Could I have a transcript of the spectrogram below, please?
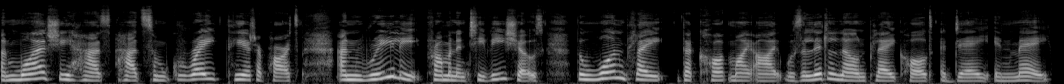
And while she has had some great theatre parts and really prominent TV shows, the one play that caught my eye was a little known play called A Day in May.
